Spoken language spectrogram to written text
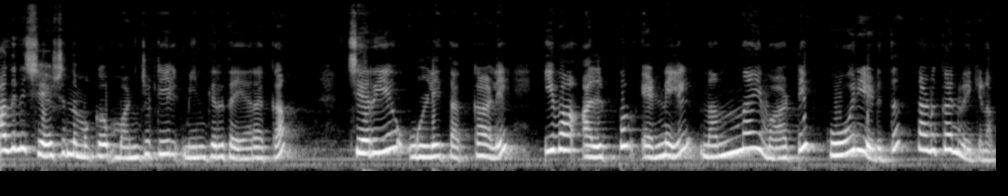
അതിനുശേഷം നമുക്ക് മൺചട്ടിയിൽ മീൻകറി തയ്യാറാക്കാം. ചെറിയ ഉള്ളി തക്കാളി ഇവ അല്പം എണ്ണയിൽ നന്നായി വാട്ടി കോരിയെടുത്ത് തണുക്കാൻ വയ്ക്കണം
